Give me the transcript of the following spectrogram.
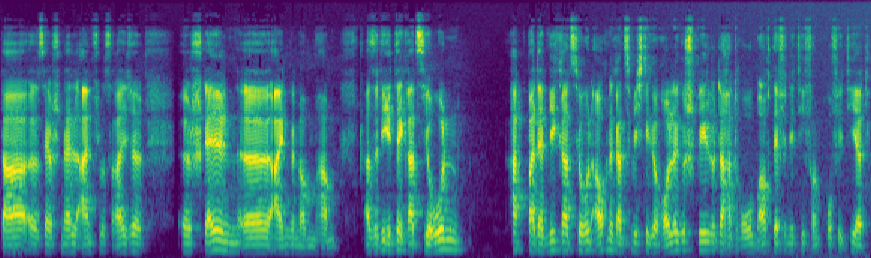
da äh, sehr schnell einflussreiche äh, Stellen eingenommen haben. Also die Integration hat bei der Migration auch eine ganz wichtige Rolle gespielt und da hat Rom auch definitiv von profitiert.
